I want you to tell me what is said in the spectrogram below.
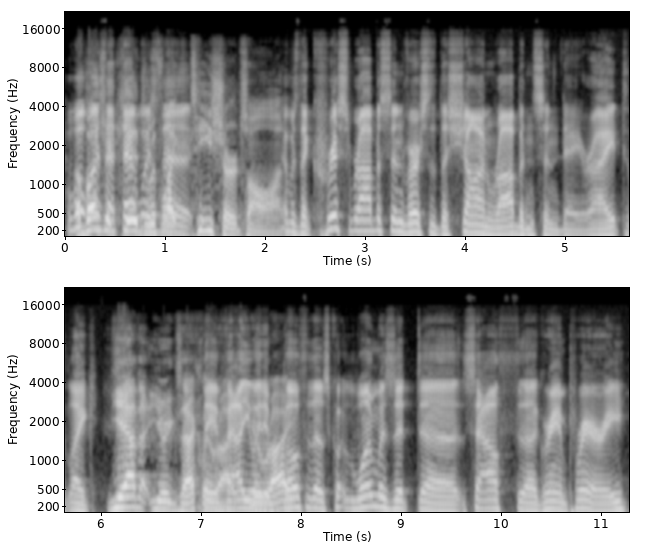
What a bunch of kids with the- like t-shirts on. It was the Chris Robinson versus the Shawn Robinson day, right? Like yeah, that you're exactly they right. evaluated You're right. both of those. One was at uh, South uh, Grand Prairie.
